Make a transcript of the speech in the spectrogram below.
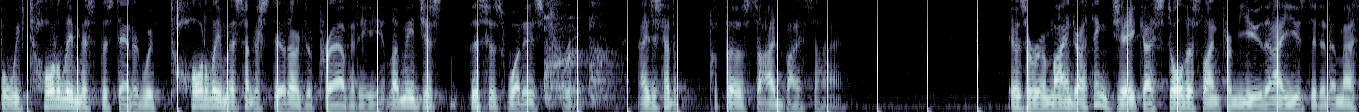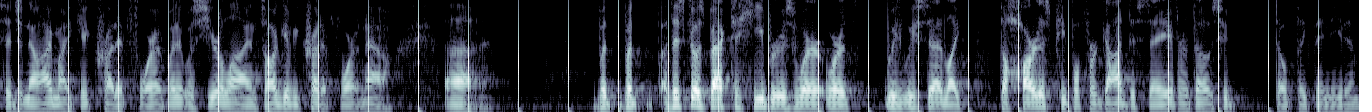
but we've totally missed the standard. We've totally misunderstood our depravity. Let me just, this is what is true. I just had to put those side by side. It was a reminder. I think, Jake, I stole this line from you, then I used it in a message, and now I might get credit for it, but it was your line, so I'll give you credit for it now. Uh, but, but this goes back to Hebrews, where, where it's, we, we said, like, the hardest people for God to save are those who don't think they need Him.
